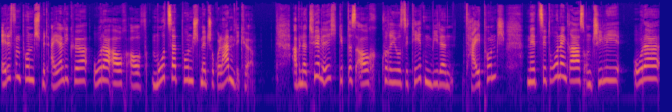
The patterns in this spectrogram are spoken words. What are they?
Elfenpunsch mit Eierlikör oder auch auf Mozartpunsch mit Schokoladenlikör. Aber natürlich gibt es auch Kuriositäten wie den Thai-Punsch mit Zitronengras und Chili oder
